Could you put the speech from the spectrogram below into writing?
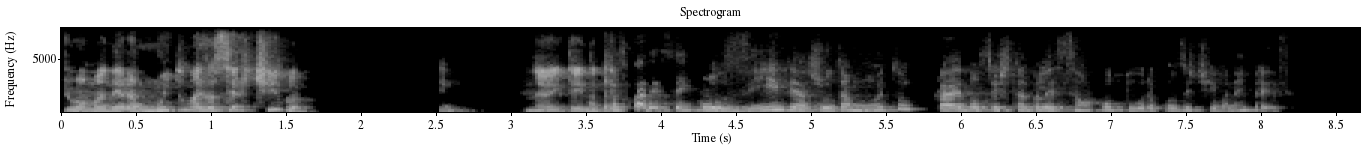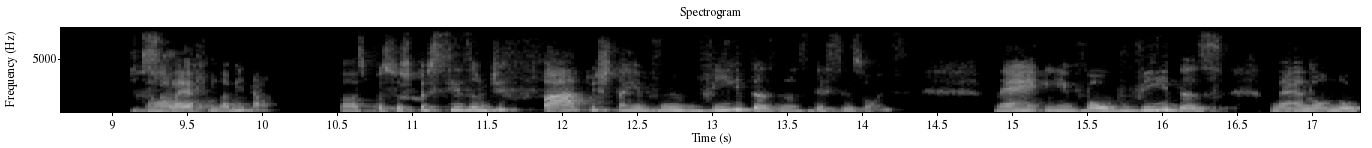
de uma maneira muito mais assertiva. Sim. Né? Entendo a que... transparência, inclusive, ajuda muito para você estabelecer uma cultura positiva na empresa. Então, Exato. ela é fundamental. Então, as pessoas precisam, de fato, estar envolvidas nas decisões, né? envolvidas né? no, no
